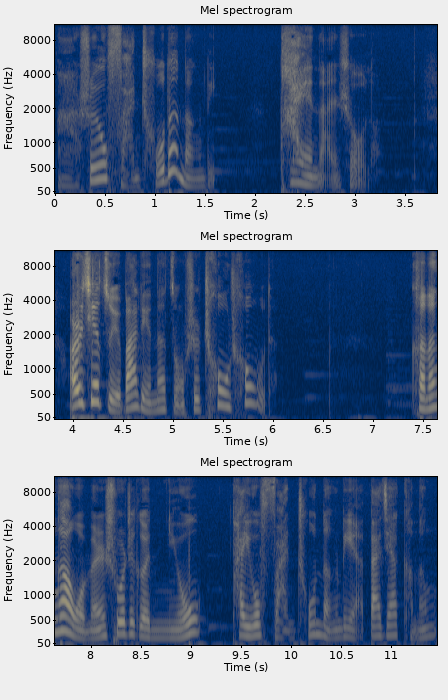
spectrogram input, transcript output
啊，说有反刍的能力，太难受了，而且嘴巴里呢总是臭臭的。可能啊，我们说这个牛它有反刍能力啊，大家可能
